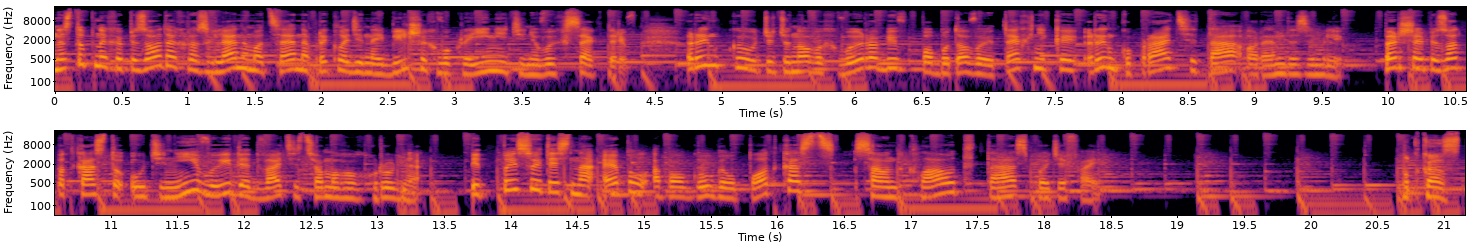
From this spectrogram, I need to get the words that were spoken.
У наступних епізодах розглянемо це на прикладі найбільших в Україні тіньових секторів: ринку тютюнових виробів, побутової техніки, ринку праці та оренди землі. Перший епізод подкасту у тіні вийде 27 грудня. Підписуйтесь на Apple або Google Podcasts, SoundCloud та Spotify. Подкаст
